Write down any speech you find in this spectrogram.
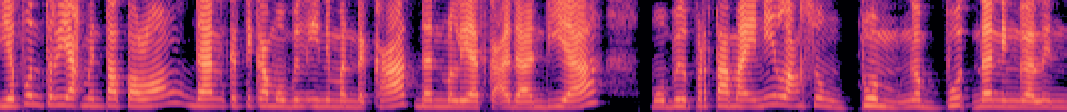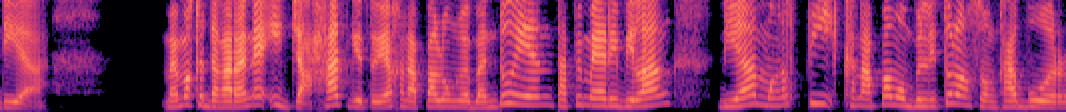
Dia pun teriak minta tolong dan ketika mobil ini mendekat dan melihat keadaan dia, mobil pertama ini langsung boom ngebut dan ninggalin dia. Memang kedengarannya ih jahat gitu ya kenapa lu nggak bantuin? Tapi Mary bilang dia mengerti kenapa mobil itu langsung kabur.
